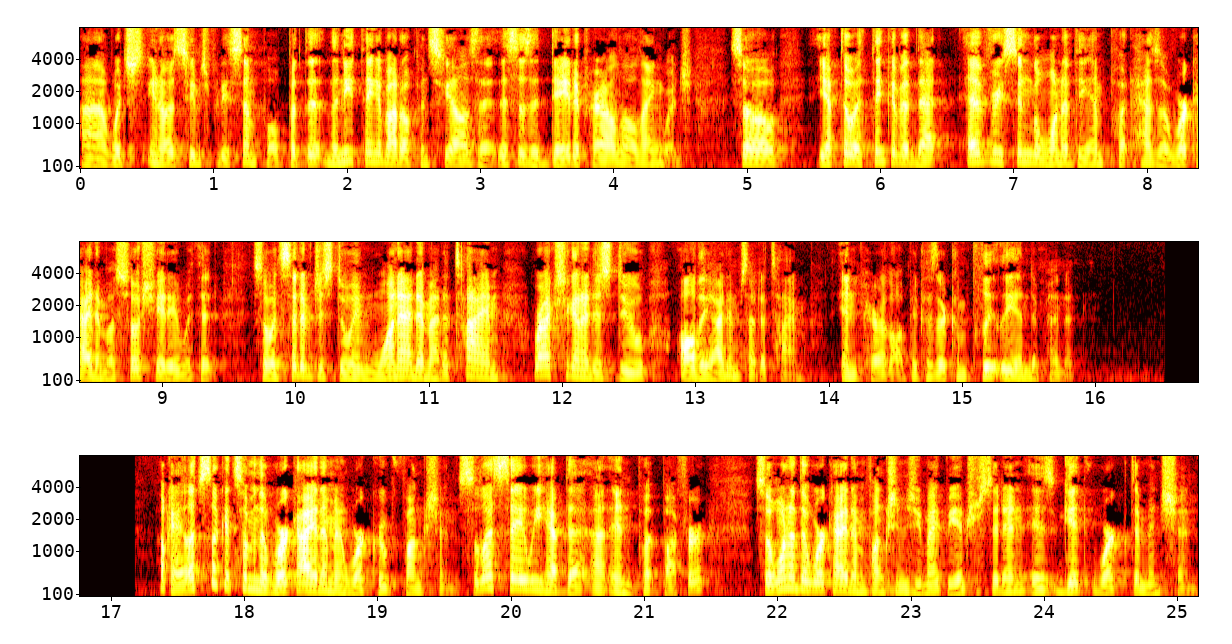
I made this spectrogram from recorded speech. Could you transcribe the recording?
uh, which you know it seems pretty simple. But the, the neat thing about OpenCL is that this is a data parallel language. So you have to think of it that every single one of the input has a work item associated with it. So instead of just doing one item at a time, we're actually going to just do all the items at a time in parallel because they're completely independent. Okay, let's look at some of the work item and work group functions. So let's say we have that uh, input buffer. So one of the work item functions you might be interested in is get work dimension.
